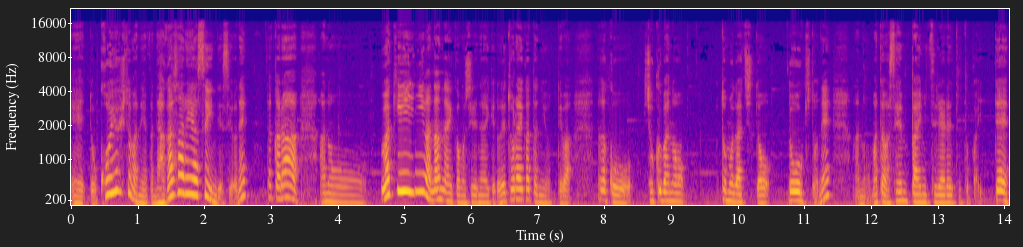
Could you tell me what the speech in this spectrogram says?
えー、っとこういう人はねやっぱ流されやすいんですよね。だからあの浮気にはなんないかもしれないけどね捉え方によってはなんかこう職場の友達と同期とねあのまたは先輩に連れられてとか言って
